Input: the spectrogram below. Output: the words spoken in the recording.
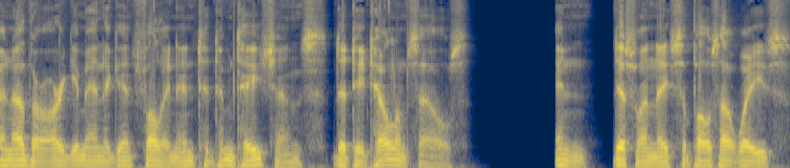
another argument against falling into temptations that they tell themselves. And this one they suppose outweighs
